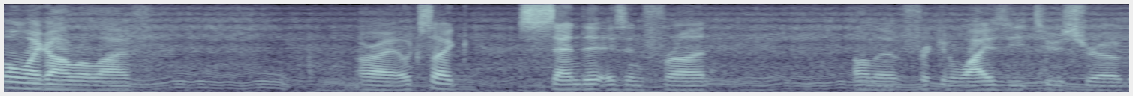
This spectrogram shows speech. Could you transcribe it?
Oh my god, we're alive. Alright, looks like Send It is in front on the freaking YZ two-stroke.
